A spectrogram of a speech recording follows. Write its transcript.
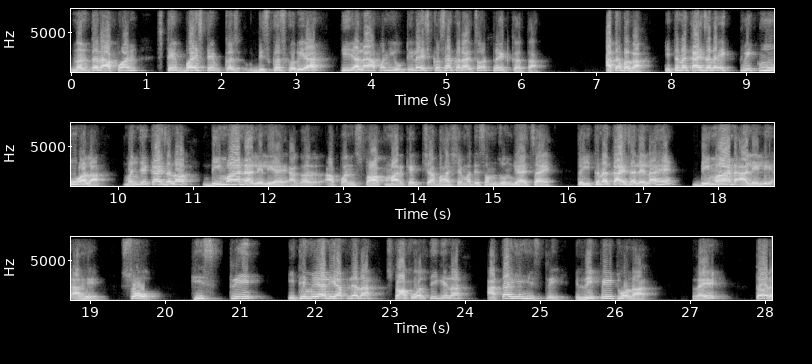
नंतर आपण स्टेप बाय स्टेप डिस्कस करूया की याला आपण युटिलाइज कसा करायचं ट्रेड करता. आता बघा इथं काय झालं? एक क्विक मूव्ह आला. म्हणजे काय झालं? डिमांड आलेली आहे. अगर आपण स्टॉक मार्केटच्या भाषेमध्ये समजून घ्यायचं आहे तर इथनं काय झालेलं आहे? डिमांड आलेली आहे. सो हिस्ट्री इथे मिळाली आपल्याला. स्टॉक वरती गेला. आता ही हिस्ट्री रिपीट होणार. राईट तर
